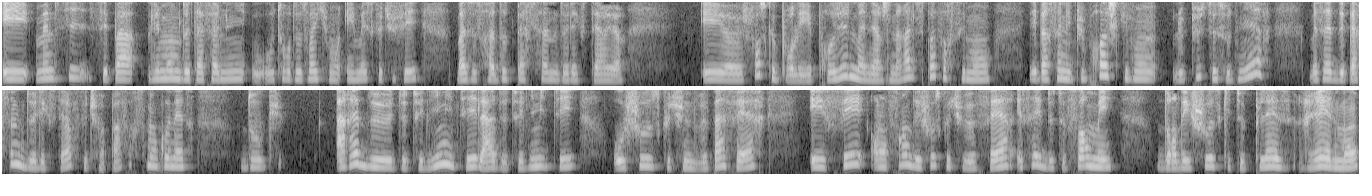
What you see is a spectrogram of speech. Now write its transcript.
Et même si c'est pas les membres de ta famille ou autour de toi qui vont aimer ce que tu fais, bah ce sera d'autres personnes de l'extérieur. Et euh, je pense que pour les projets de manière générale, c'est pas forcément les personnes les plus proches qui vont le plus te soutenir, mais ça va être des personnes de l'extérieur que tu vas pas forcément connaître. Donc arrête de, te limiter là, de te limiter aux choses que tu ne veux pas faire et fais enfin des choses que tu veux faire. Essaye de te former dans des choses qui te plaisent réellement,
